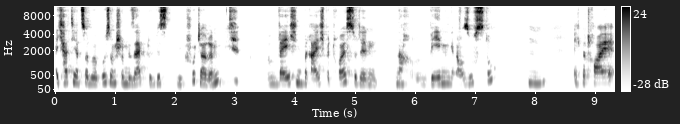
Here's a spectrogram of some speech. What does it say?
Ich hatte ja zur Begrüßung schon gesagt, du bist Recruiterin. Welchen Bereich betreust du denn? Nach wen genau suchst du? Hm. Ich betreue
